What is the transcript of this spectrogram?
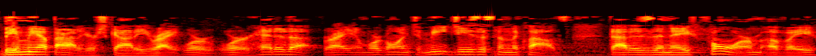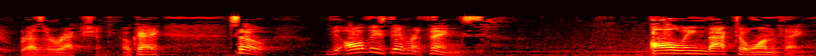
Beam me up out of here, Scotty, right? We're, we're headed up, right? And we're going to meet Jesus in the clouds. That is in a form of a resurrection, okay? So, the, all these different things all lean back to one thing.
